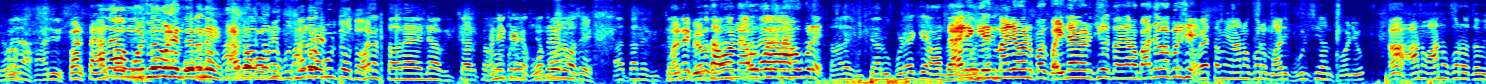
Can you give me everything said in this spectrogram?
ધવેરા, હારી. પણ તાર તો પૂછવું પડે કોકને. તાર તો કોકને પૂછવું પડે. મને કે કે ખોતરેલો છે. મને ભેળું થવાનું ના આવવું પડે ના આવવું પડે તારે વિચારવું પડે કે આ ડાયરેક્ટ પગ ભાઈ ના થયો તો એનો બાદમાં પડશે હવે તમે આનો કરો મારી ભૂલ છે આનું છોડ્યું હા. આનો આનું કરો તમે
